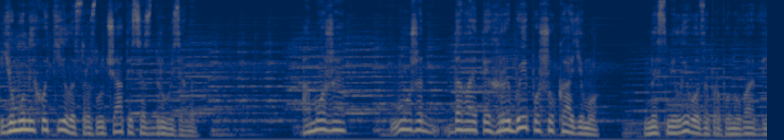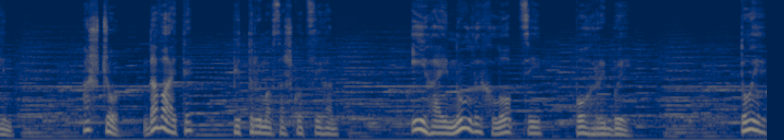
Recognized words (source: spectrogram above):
Йому не хотілося розлучатися з друзями. А може, може, давайте гриби пошукаємо? несміливо запропонував він. А що, давайте, підтримав Сашко циган. І гайнули хлопці по гриби. Той,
